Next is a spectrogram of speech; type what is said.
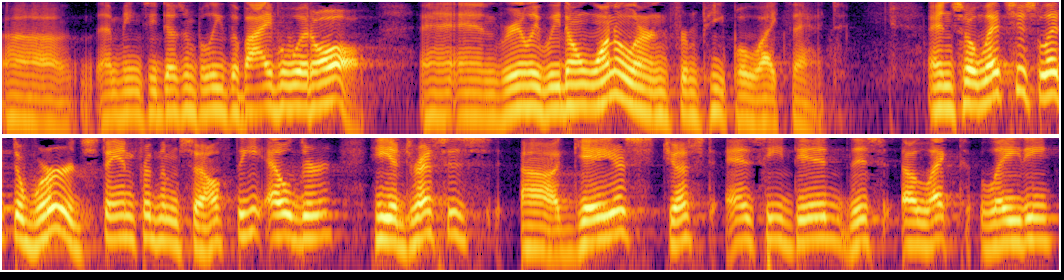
Uh, that means he doesn't believe the Bible at all. And, and really, we don't want to learn from people like that. And so let's just let the words stand for themselves. The elder, he addresses uh, Gaius just as he did this elect lady.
